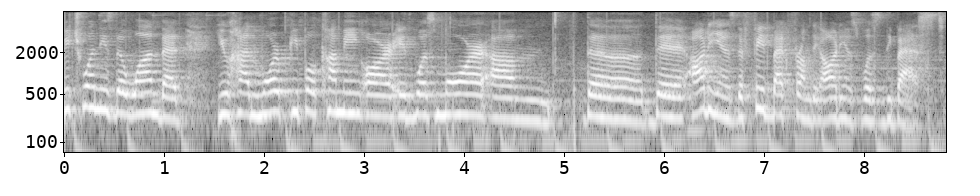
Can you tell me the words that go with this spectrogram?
Which one is the one that you had more people coming, or it was more um, the the audience, the feedback from the audience was the best?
